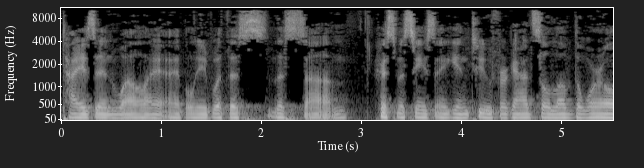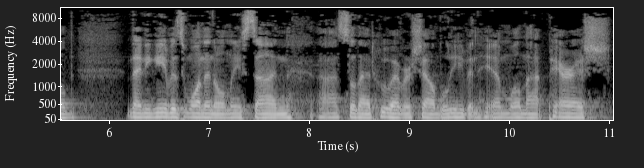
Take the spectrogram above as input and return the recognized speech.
ties in well, I, I, believe, with this this um, Christmas season again too. For God so loved the world that He gave His one and only Son, uh, so that whoever shall believe in Him will not perish,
